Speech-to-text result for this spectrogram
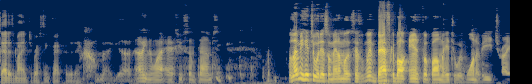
That is my interesting fact for the day. Oh my god. I don't even know why I ask you sometimes. well, let me hit you with this one, man. I'm gonna, since we went basketball and football, I'm gonna hit you with one of each, right?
